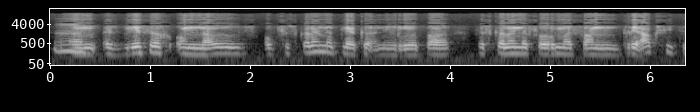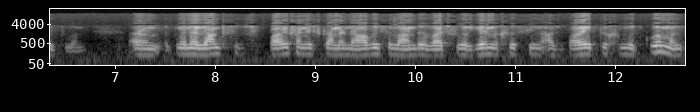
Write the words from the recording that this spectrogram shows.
mm. um, is besig om nou op verskillende plekke in Europa verskillende forme van reaksie te toon. Um, ek meen 'n land baie van die skandinawiese lande was voorheen gesien as baie tegemoetkomend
